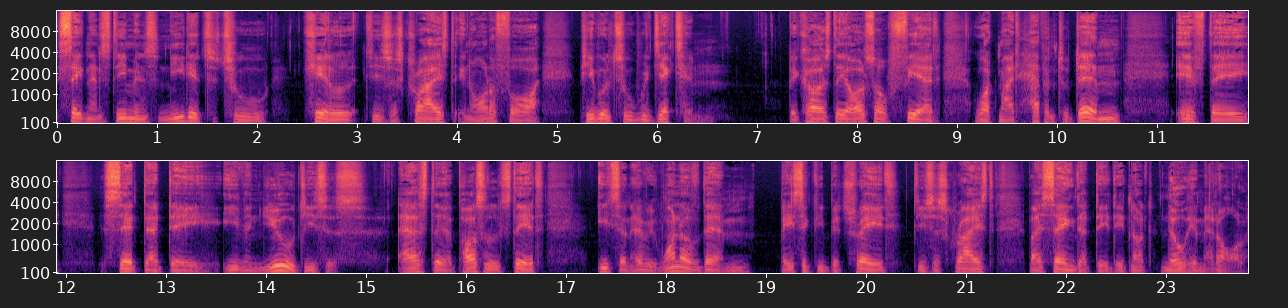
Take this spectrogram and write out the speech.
Satan and demons needed to kill Jesus Christ in order for people to reject him, because they also feared what might happen to them if they said that they even knew Jesus. As the apostles did, each and every one of them basically betrayed Jesus Christ by saying that they did not know him at all.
